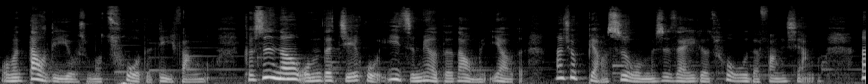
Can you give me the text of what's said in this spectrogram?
我们到底有什么错的地方。可是呢，我们的结果一直没有得到我们要的，那就表示我们是在一个错误的方向。那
